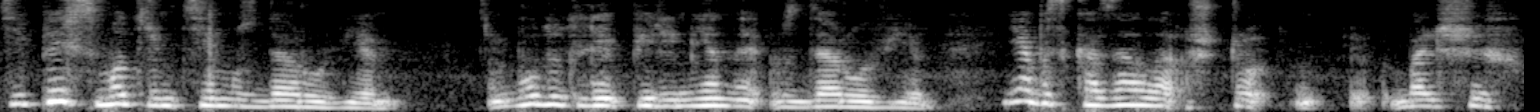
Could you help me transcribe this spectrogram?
Теперь смотрим тему здоровья. Будут ли перемены в здоровье? Я бы сказала, что э, больших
